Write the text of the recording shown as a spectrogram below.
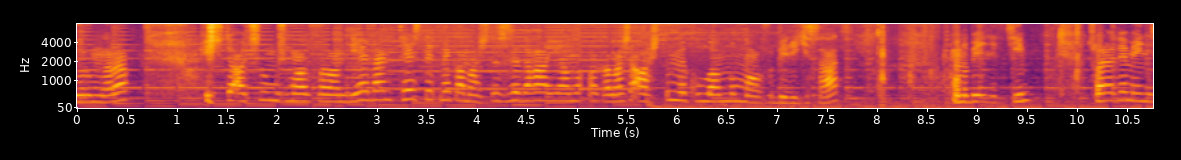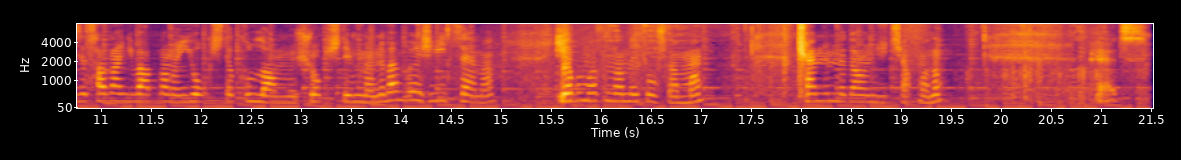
yorumlara. İşte açılmış mouse falan diye. Ben test etmek amaçlı size daha iyi anlatmak amaçlı açtım ve kullandım mouse'u 1-2 saat. Onu belirteyim. Sonra demeyin işte sadan gibi atlamayın. Yok işte kullanmış, yok işte bilmem ne. Ben böyle şeyi hiç sevmem. Yapılmasından da hiç hoşlanmam. Kendim de daha önce hiç yapmadım. Evet.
